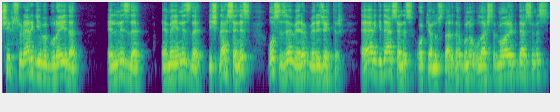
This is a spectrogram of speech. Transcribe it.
çift sürer gibi burayı da elinizle, emeğinizle işlerseniz o size verim verecektir. Eğer giderseniz okyanuslarda bunu ulaştırma olarak gidersiniz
